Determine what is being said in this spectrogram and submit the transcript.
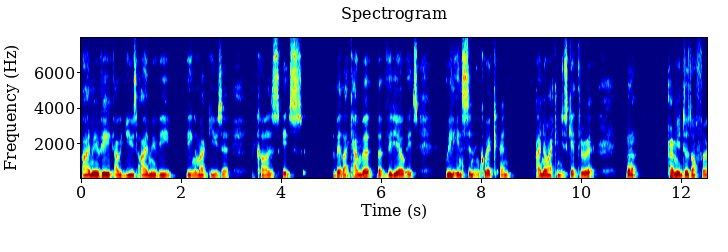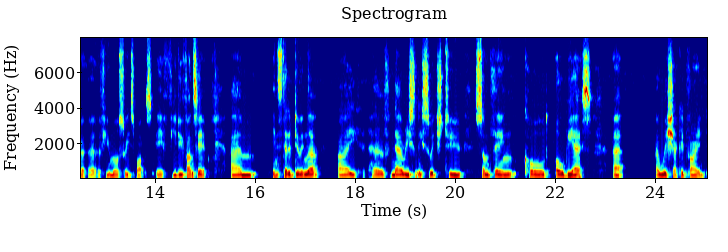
iMovie. I would use iMovie being a Mac user because it's a bit like Canva, but video, it's really instant and quick, and I know I can just get through it. But Premiere does offer a, a few more sweet spots if you do fancy it. Um, instead of doing that, I have now recently switched to something called OBS. Uh, I wish I could find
